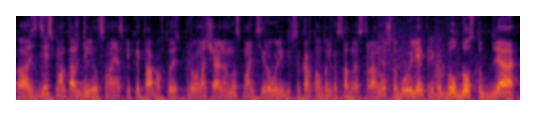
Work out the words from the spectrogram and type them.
А здесь монтаж делился на несколько этапов, то есть первоначально мы смонтировали гипсокартон только с одной стороны, чтобы у электрика был доступ для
